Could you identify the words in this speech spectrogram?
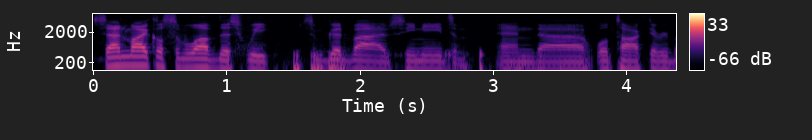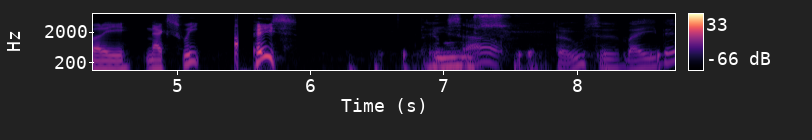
Send Michael some love this week. Some good vibes. He needs them. And uh, we'll talk to everybody next week. Peace. Peace out. Deuces, baby.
